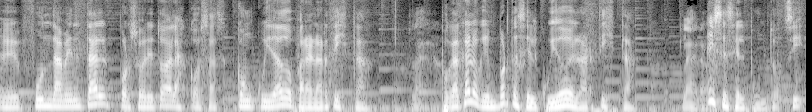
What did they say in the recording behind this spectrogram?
eh, fundamental por sobre todas las cosas, con cuidado para el artista. Claro. Porque acá lo que importa es el cuidado del artista. Claro. Ese es el punto. Si,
